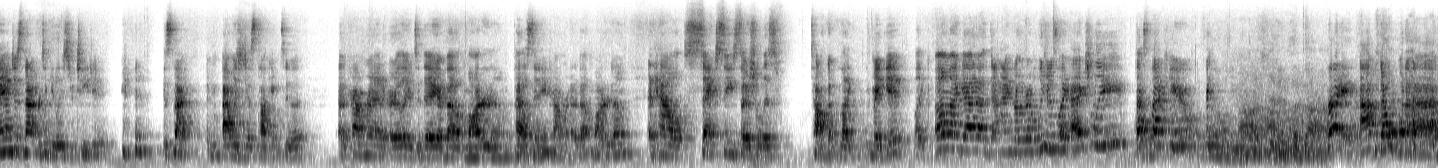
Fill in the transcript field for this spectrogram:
and just not particularly strategic. it's not, I was just talking to a, a comrade earlier today about martyrdom, a Palestinian comrade about martyrdom, and how sexy socialists talk, like, make it. Like, oh my God, I'm dying for the revolution. It's like, actually, that's not cute. right, I don't want to die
